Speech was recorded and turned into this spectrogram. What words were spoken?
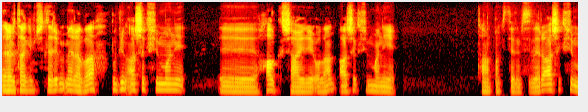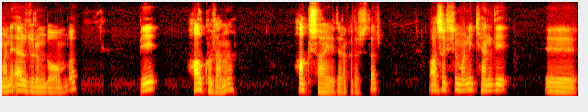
Değerli takipçilerim merhaba. Bugün Aşık Sümmani eee, halk şairi olan Aşık Sümmani'yi tanıtmak istedim sizlere. Aşık Sümmani Erzurum doğumlu bir halk ozanı, halk şairidir arkadaşlar. Aşık Sümmani kendi eee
